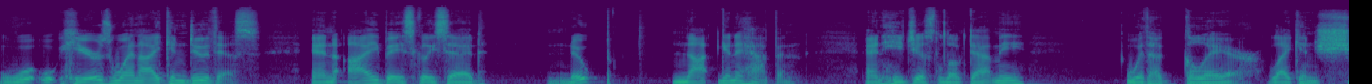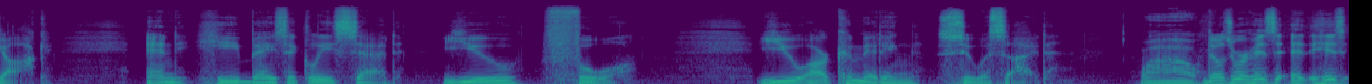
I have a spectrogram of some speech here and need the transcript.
w- here's when I can do this." And I basically said, "Nope, not going to happen." And he just looked at me with a glare, like in shock. And he basically said, You fool, you are committing suicide. Wow. Those were his, his,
